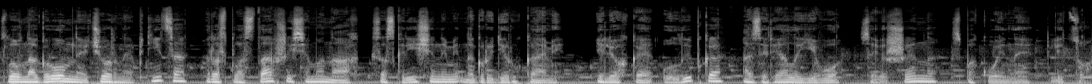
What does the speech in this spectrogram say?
словно огромная черная птица, распластавшийся монах со скрещенными на груди руками, и легкая улыбка озаряла его совершенно спокойное лицо.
